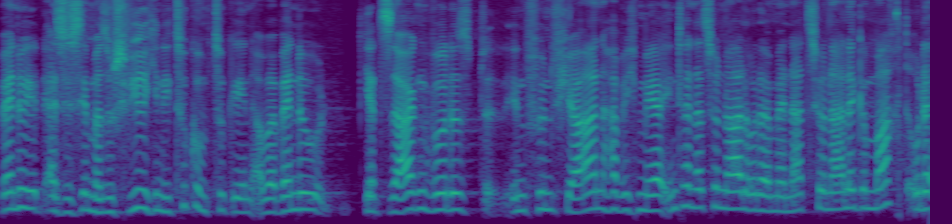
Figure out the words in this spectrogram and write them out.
Wenn du, also es ist immer so schwierig, in die Zukunft zu gehen, aber wenn du jetzt sagen würdest, in fünf Jahren habe ich mehr internationale oder mehr nationale gemacht, oder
